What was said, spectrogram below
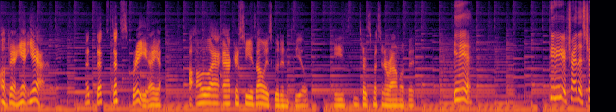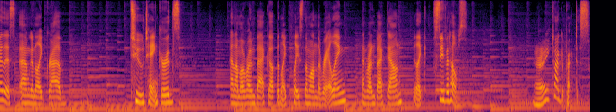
Oh, dang, yeah, yeah. That, that's that's great. I, uh, all accuracy is always good in the field. He starts messing around with it. Yeah. yeah. Here, here, here, try this, try this. I'm gonna like grab two tankards and I'm gonna run back up and like place them on the railing and run back down. Be like, see if it helps. All right, Target practice.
